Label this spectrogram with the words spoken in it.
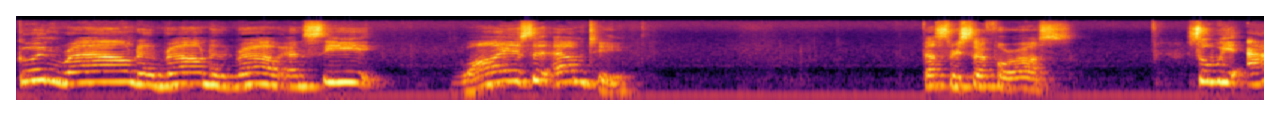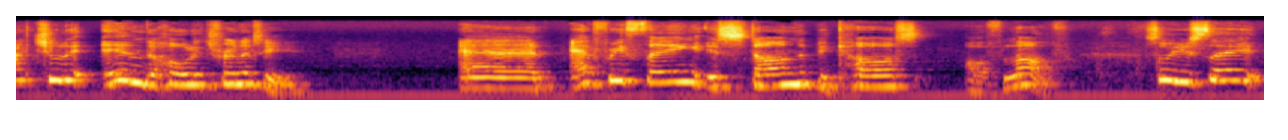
going round and round and round and see why is it empty? That's reserved for us. So we actually in the Holy Trinity. And everything is done because of love. So you say,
